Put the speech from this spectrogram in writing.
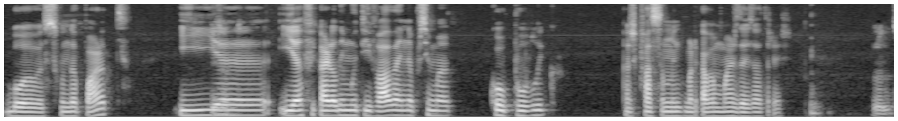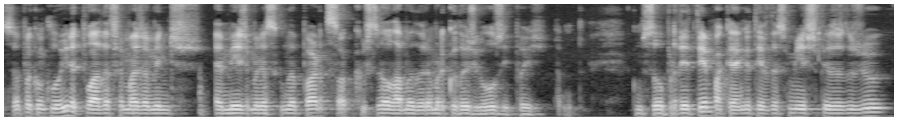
boa segunda parte e ia, ia ficar ali motivada, ainda por cima com o público acho que facilmente marcavam mais 2 ou 3. Pronto, só para concluir, a toada foi mais ou menos a mesma na segunda parte, só que o Estrela Amadora marcou dois golos e depois pronto, começou a perder tempo. A Caranga teve de assumir as despesas do jogo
